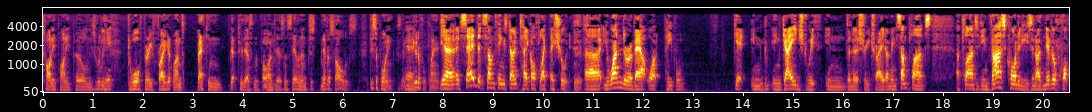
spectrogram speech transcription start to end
tiny piney pearl and these really Yeah. dwarf, very fragrant ones back in about 2005, Mm. 2007, and just never sold. It's disappointing because they're Yeah. beautiful plants. Yeah, it's sad that some things don't take off like they should. Yes. Uh, you wonder about what people get in, engaged with in the nursery trade. I mean, some plants are planted in vast quantities, and I've never qu-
